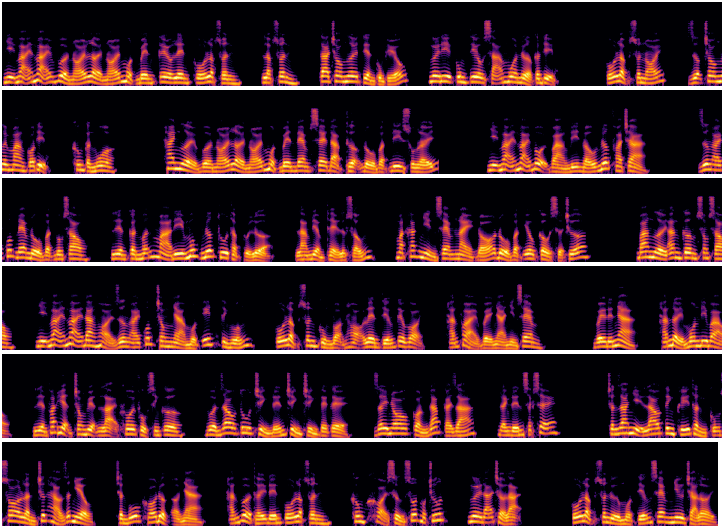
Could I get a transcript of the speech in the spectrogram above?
Nhị mãi mãi vừa nói lời nói một bên kêu lên cố Lập Xuân, Lập Xuân, ta cho ngươi tiền cùng phiếu, ngươi đi cung tiêu xã mua nửa cân thịt. Cố Lập Xuân nói, dượng cho ngươi mang có thịt, không cần mua. Hai người vừa nói lời nói một bên đem xe đạp thượng đổ vật đi xuống lấy. Nhị mãi mãi vội vàng đi nấu nước pha trà. Dương Ái Quốc đem đổ vật buông sau, liền cần mẫn mà đi múc nước thu thập tuổi lửa, làm điểm thể lực sống, mặt khác nhìn xem này đó đổ vật yêu cầu sửa chữa. Ba người ăn cơm xong sau, nhị mãi mãi đang hỏi Dương Ái Quốc trong nhà một ít tình huống, Cố Lập Xuân cùng bọn họ lên tiếng kêu gọi, hắn phải về nhà nhìn xem. Về đến nhà, hắn đẩy môn đi vào, liền phát hiện trong viện lại khôi phục sinh cơ, vườn rau tu chỉnh đến chỉnh chỉnh tề tề, dây nho còn đáp cái giá, đánh đến sạch sẽ. Trần gia nhị lao tinh khí thần cũng so lần trước hảo rất nhiều, Trần Vũ khó được ở nhà, hắn vừa thấy đến Cố Lập Xuân, không khỏi sửng sốt một chút, ngươi đã trở lại. Cố Lập Xuân lừ một tiếng xem như trả lời.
